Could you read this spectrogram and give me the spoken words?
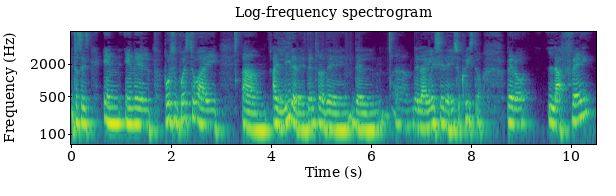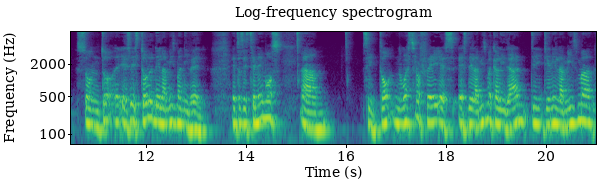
Entonces, en, el, por supuesto, hay, um, hay líderes dentro de, um, de, la iglesia de Jesucristo, pero la fe son es, es, todo de la misma nivel. Entonces, tenemos, um, sí, nuestra fe es, es, de la misma calidad, tiene la misma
